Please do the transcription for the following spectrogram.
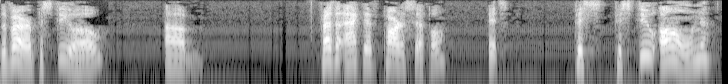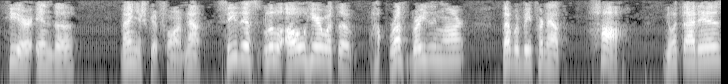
the verb pisteuo, um, present active participle. It's pisteuon here in the manuscript form. Now, see this little O here with the rough breathing mark? That would be pronounced ha. You know what that is?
